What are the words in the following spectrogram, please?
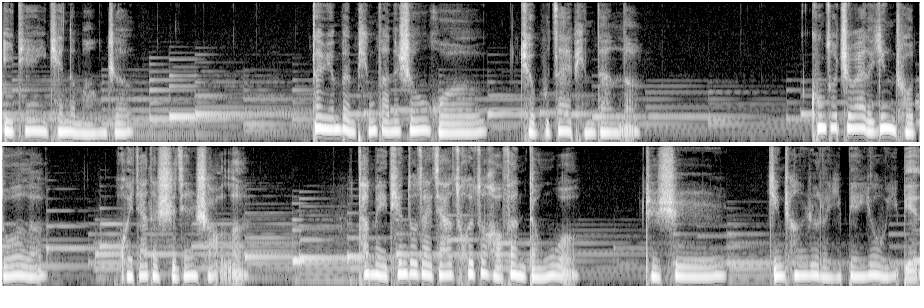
一天一天的忙着。但原本平凡的生活却不再平淡了。工作之外的应酬多了，回家的时间少了。他每天都在家会做好饭等我，只是经常热了一遍又一遍，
